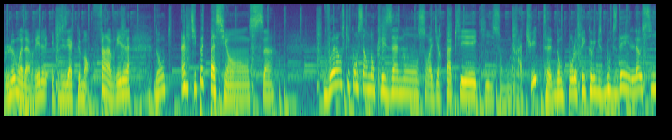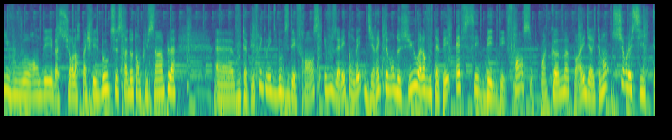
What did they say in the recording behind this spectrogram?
le mois d'avril, et plus exactement fin avril. Donc, un petit peu de patience. Voilà en ce qui concerne donc les annonces, on va dire papier, qui sont gratuites. Donc pour le Free Comics Books Day, là aussi vous vous rendez bah, sur leur page Facebook, ce sera d'autant plus simple. Euh, vous tapez Free Comics Books Day France et vous allez tomber directement dessus, ou alors vous tapez fcbdfrance.com pour aller directement sur le site.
